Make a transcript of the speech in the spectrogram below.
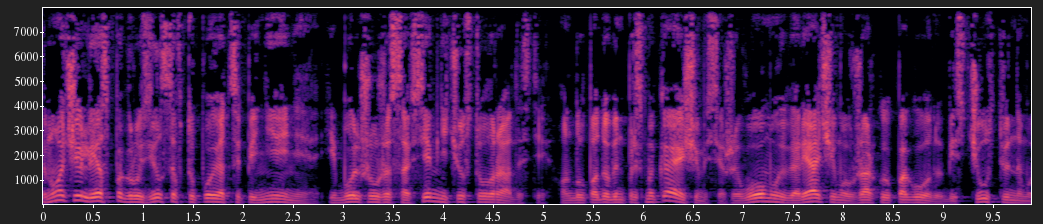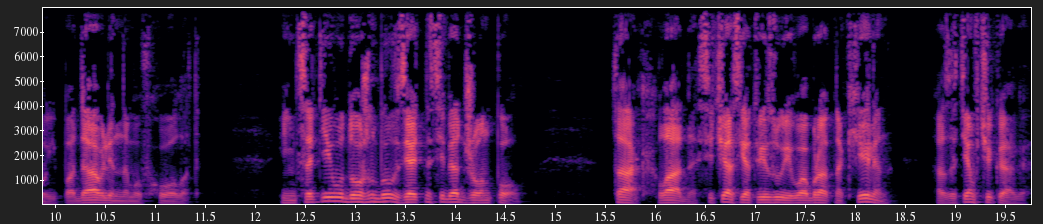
К ночи лес погрузился в тупое оцепенение и больше уже совсем не чувствовал радости. Он был подобен присмыкающемуся, живому и горячему в жаркую погоду, бесчувственному и подавленному в холод. Инициативу должен был взять на себя Джон Пол. Так, ладно, сейчас я отвезу его обратно к Хелен, а затем в Чикаго.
